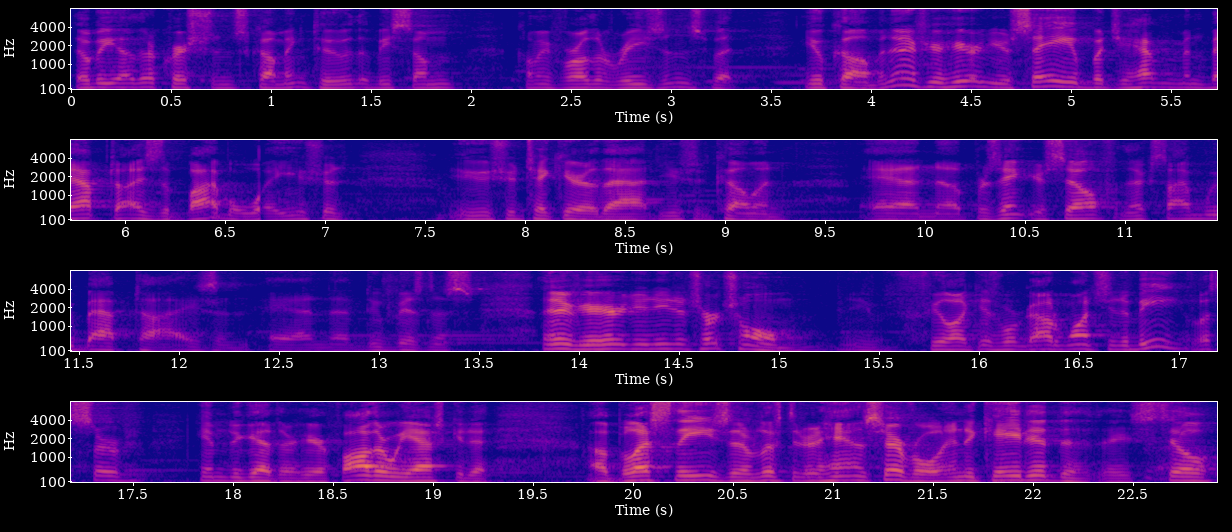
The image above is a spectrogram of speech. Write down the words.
There'll be other Christians coming too. There'll be some coming for other reasons, but you come. And then if you're here and you're saved, but you haven't been baptized the Bible way, you should you should take care of that. You should come and and uh, present yourself next time we baptize and, and uh, do business. Then if you're here and you need a church home, you feel like this is where God wants you to be, let's serve Him together here. Father, we ask you to uh, bless these that have lifted their hands. Several indicated that they still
